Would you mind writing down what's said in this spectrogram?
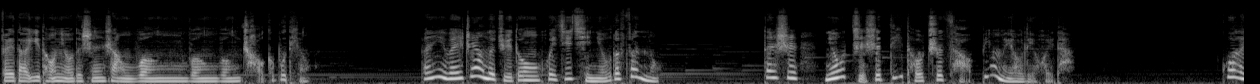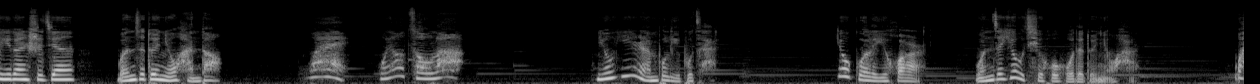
飞到一头牛的身上，嗡嗡嗡吵个不停。本以为这样的举动会激起牛的愤怒，但是牛只是低头吃草，并没有理会它。过了一段时间，蚊子对牛喊道：“喂，我要走了。”牛依然不理不睬。又过了一会儿，蚊子又气呼呼的对牛喊：“喂，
